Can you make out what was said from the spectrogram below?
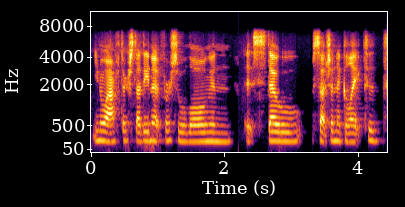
you know, after studying it for so long, and it's still such a neglected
